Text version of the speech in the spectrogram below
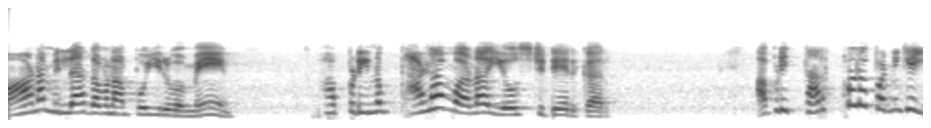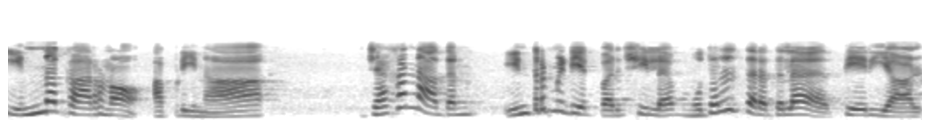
மானம் இல்லாதவனா போயிருவோமே அப்படின்னு பல மன யோசிச்சுட்டே இருக்கார். அப்படி தற்கொலை பண்ணிக்க என்ன காரணம் அப்படின்னா ஜெகநாதன் இன்டர்மீடியட் பரீட்சையில் முதல் தரத்தில் தேறிய ஆள்.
